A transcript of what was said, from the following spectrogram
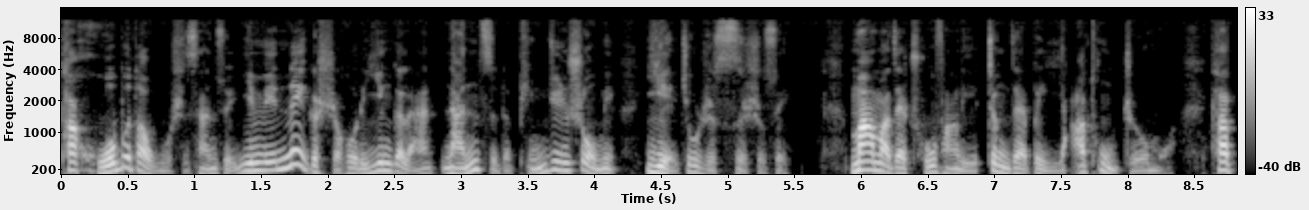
他活不到五十三岁，因为那个时候的英格兰男子的平均寿命也就是四十岁。妈妈在厨房里正在被牙痛折磨，她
